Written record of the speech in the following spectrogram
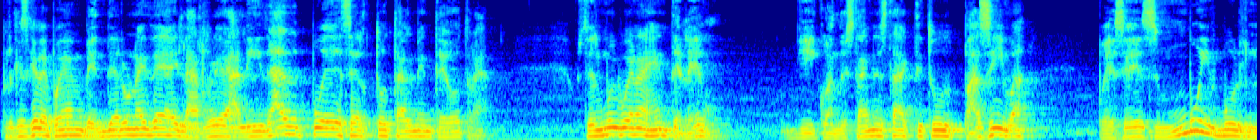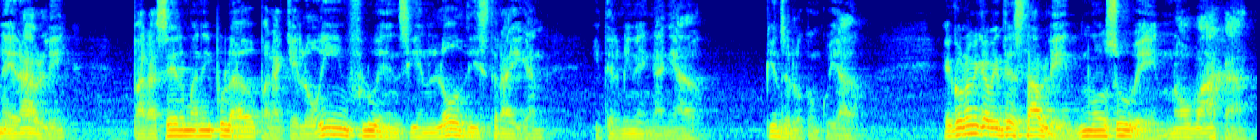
Porque es que le pueden vender una idea y la realidad puede ser totalmente otra. Usted es muy buena gente, Leo. Y cuando está en esta actitud pasiva, pues es muy vulnerable para ser manipulado, para que lo influencien, lo distraigan y termine engañado. Piénselo con cuidado. Económicamente estable, no sube, no baja.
